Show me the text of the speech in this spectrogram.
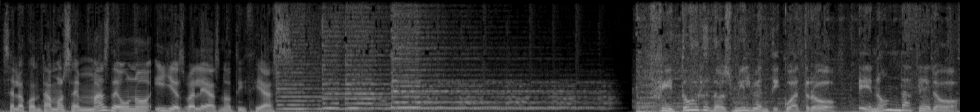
Se lo contamos en más de uno y Baleas Noticias. Fitur 2024 en Onda Cero.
